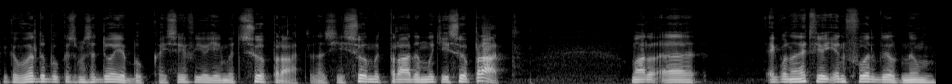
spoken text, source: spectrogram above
Kyk, 'n woordeboek is mos 'n dooie boek. Hy sê vir jou jy moet so praat en as jy so moet praat, dan moet jy so praat. Maar uh ek wil nou net vir jou een voorbeeld noem.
